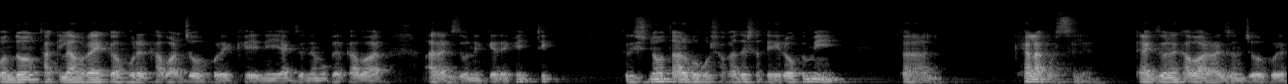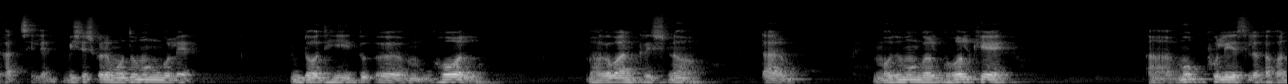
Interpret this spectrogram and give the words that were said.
বন্ধু বান্ধব থাকলে আমরা একে অপরের খাবার জোর করে খেয়ে নিই, একজনের মুখের খাবার আর একজনে কেড়ে খাই ঠিক কৃষ্ণ তার গোপ সখাদের সাথে এরকমই তারা খেলা করছিলেন। একজনের খাবার আর একজন জোর করে খাচ্ছিলেন। বিশেষ করে মধুমঙ্গলের দধি ঘোল, ভগবান কৃষ্ণ তার মধুমঙ্গল ঘোল খেয়ে মুখ ফুলিয়েছিল তখন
